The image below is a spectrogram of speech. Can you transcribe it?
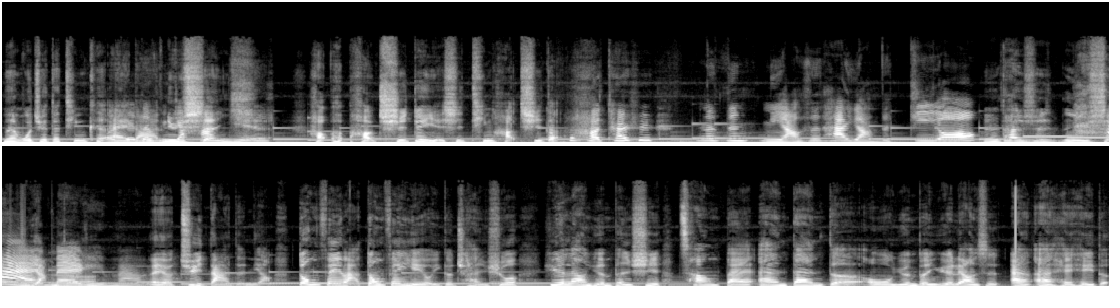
那我觉得挺可爱的，啊，女神也好好吃，对，也是挺好吃的。不好，它是那只鸟是他养的鸡哦。嗯，它是女神养的。没礼貌。哎呀，巨大的鸟，东非啦，东非也有一个传说，月亮原本是苍白暗淡的哦，原本月亮是暗暗黑黑的，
